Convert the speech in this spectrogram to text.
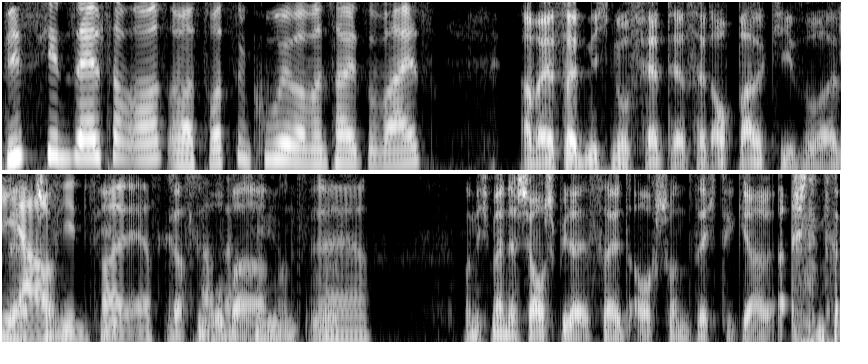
bisschen seltsam aus, aber ist trotzdem cool, weil man es halt so weiß. Aber er ist halt nicht nur fett, er ist halt auch bulky so. Also ja, auf jeden Fall. Er ist ein krassen krasser Oberarm typ. und sowas. Ja, ja. Und ich meine, der Schauspieler ist halt auch schon 60 Jahre alt. ne?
